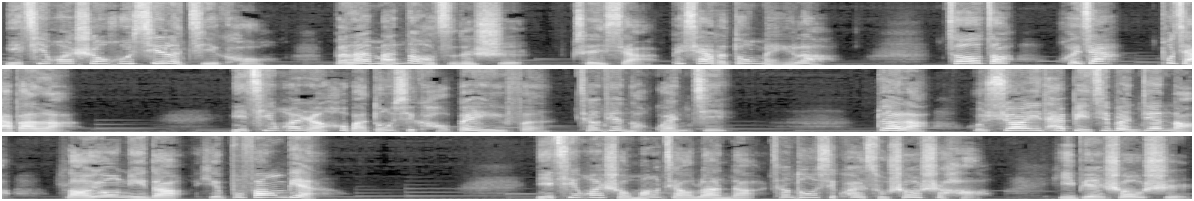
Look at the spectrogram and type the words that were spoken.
倪清欢深呼吸了几口，本来满脑子的事，这下被吓得都没了。走走走，回家不加班了。倪清欢然后把东西拷贝一份，将电脑关机。对了，我需要一台笔记本电脑，老用你的也不方便。倪清欢手忙脚乱的将东西快速收拾好，一边收拾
